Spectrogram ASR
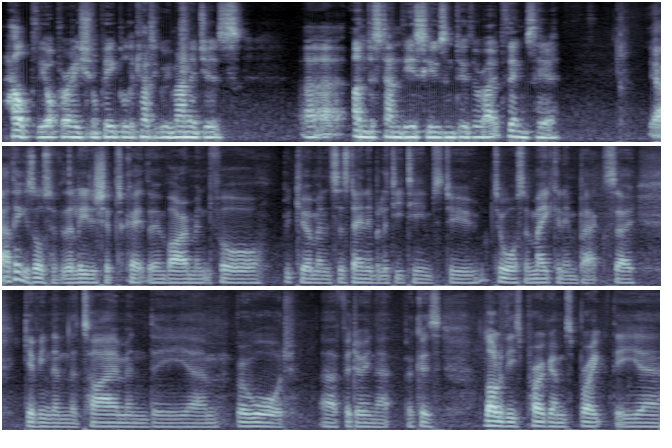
help the operational people, the category managers, uh, understand the issues and do the right things here. Yeah, I think it's also for the leadership to create the environment for procurement and sustainability teams to to also make an impact. So, giving them the time and the um, reward uh, for doing that, because a lot of these programs break the uh,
